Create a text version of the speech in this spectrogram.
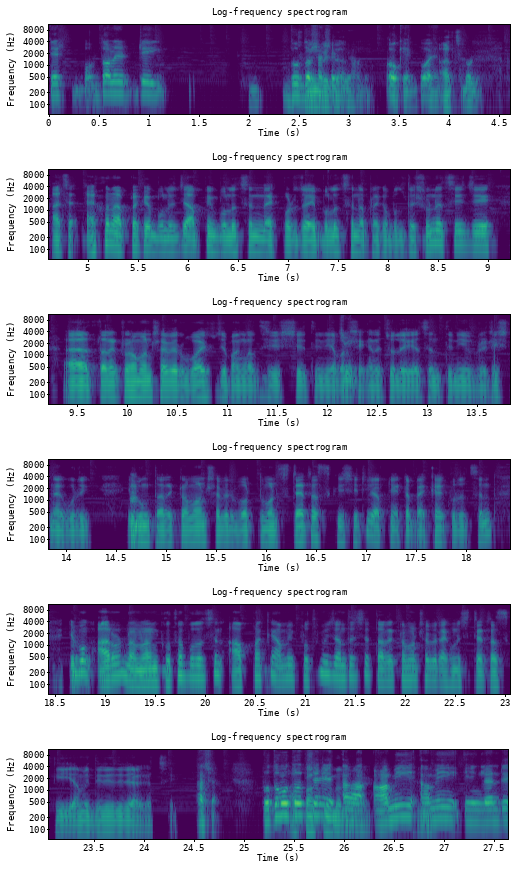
দেশ দলের যেই আচ্ছা। আচ্ছা এখন আপনাকে বলি যে আপনি বলেছেন এক পর্যায়ে বলেছেন আপনাকে বলতে শুনেছি যে তারেক রহমান সাহেবের ওয়াইফ যে বাংলাদেশে এসে তিনি আবার সেখানে চলে গেছেন। তিনি ব্রিটিশ নাগরিক এবং তারেক রহমান সাহেবের বর্তমান স্ট্যাটাস কি সেটিও আপনি একটা ব্যাখ্যা করেছেন। এবং আরও নানান কথা বলেছেন। আপনাকে আমি প্রথমে জানতে চাই তারেক রহমান সাহেবের এখন স্ট্যাটাস কি? আমি ধীরে ধীরে আগাচ্ছি। আচ্ছা প্রথমত হচ্ছে আমি আমি ইংল্যান্ডে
